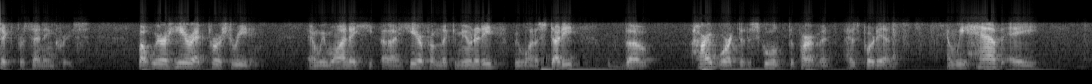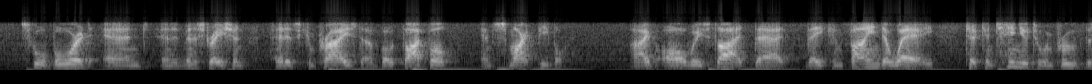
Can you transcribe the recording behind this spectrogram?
six percent increase. But we're here at first reading, and we want to he- uh, hear from the community. We want to study the hard work that the school department has put in. And we have a school board and an administration that is comprised of both thoughtful and smart people. I've always thought that they can find a way to continue to improve the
